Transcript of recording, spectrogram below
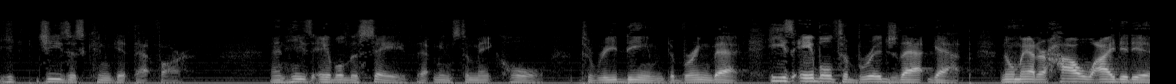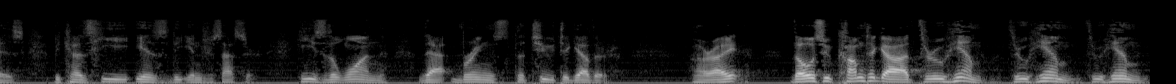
He, Jesus can get that far. And He's able to save. That means to make whole, to redeem, to bring back. He's able to bridge that gap, no matter how wide it is, because He is the intercessor. He's the one that brings the two together. All right? Those who come to God through Him through him, through him,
